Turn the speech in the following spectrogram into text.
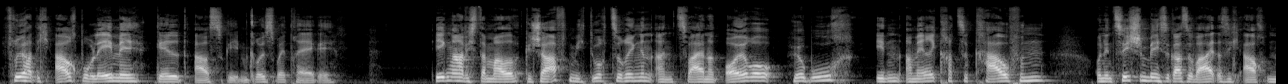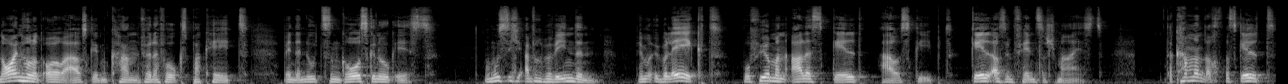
Früher hatte ich auch Probleme, Geld auszugeben, größere Beträge. Irgendwann habe ich es dann mal geschafft, mich durchzuringen, ein 200 Euro Hörbuch in Amerika zu kaufen. Und inzwischen bin ich sogar so weit, dass ich auch 900 Euro ausgeben kann für ein Erfolgspaket, wenn der Nutzen groß genug ist. Man muss sich einfach überwinden. Wenn man überlegt, wofür man alles Geld ausgibt, Geld aus dem Fenster schmeißt, da kann man doch das Geld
